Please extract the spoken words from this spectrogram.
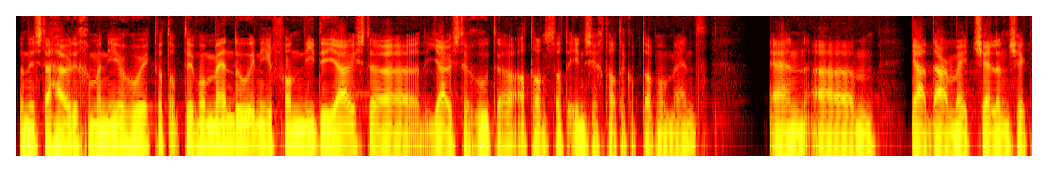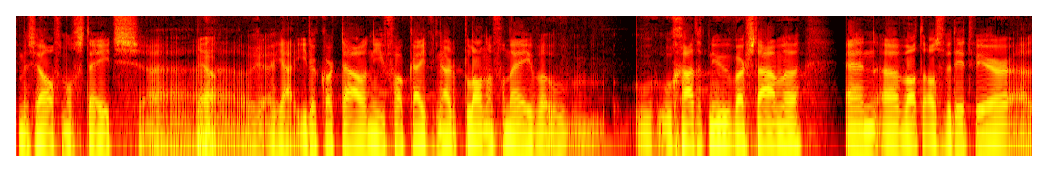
dan is de huidige manier hoe ik dat op dit moment doe, in ieder geval niet de juiste, de juiste route. Althans, dat inzicht had ik op dat moment. En ehm, ja, daarmee challenge ik mezelf nog steeds. Eh, Ja. eh, ja, ieder kwartaal in ieder geval kijk ik naar de plannen van hé, hey, hoe, hoe, hoe gaat het nu? Waar staan we? En eh, wat als we dit weer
